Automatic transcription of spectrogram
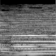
Música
